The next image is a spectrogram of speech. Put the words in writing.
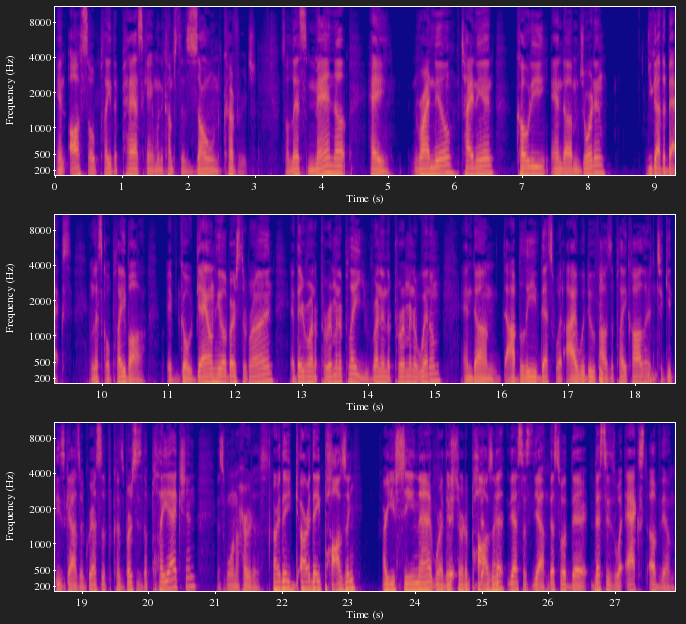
and also play the pass game when it comes to zone coverage. So let's man up. Hey, Ryan Neal, tight end, Cody, and um, Jordan, you got the backs, and let's go play ball. If go downhill versus the run, if they run a perimeter play, you run in the perimeter with them. And um, I believe that's what I would do if I was a play caller to get these guys aggressive because versus the play action, it's going to hurt us. Are they are they pausing? Are you seeing that where they're sort of pausing? That, that's just, yeah, that's what they're. This is what asked of them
